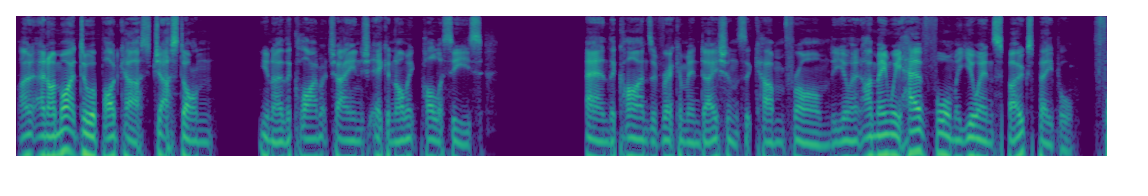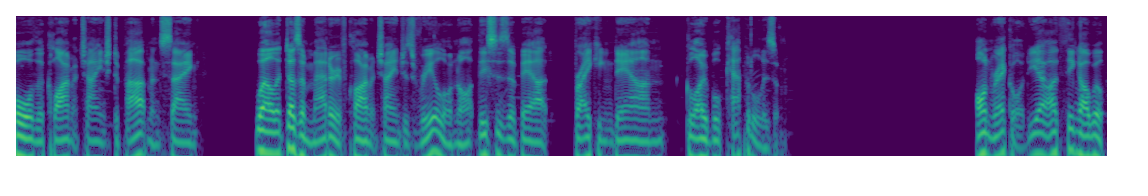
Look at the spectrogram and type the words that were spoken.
I, and I might do a podcast just on, you know, the climate change economic policies and the kinds of recommendations that come from the UN. I mean, we have former UN spokespeople for the climate change department saying, well, it doesn't matter if climate change is real or not. This is about breaking down global capitalism. On record. Yeah, I think I will.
